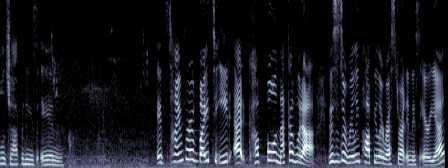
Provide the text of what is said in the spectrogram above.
Beautiful Japanese inn. It's time for a bite to eat at Kappo Nakamura. This is a really popular restaurant in this area,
